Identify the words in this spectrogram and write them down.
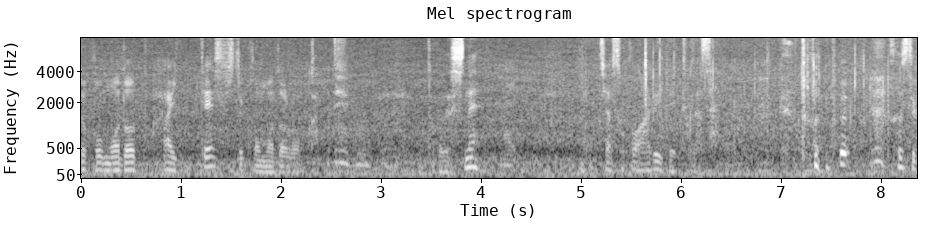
だからもう一度こう戻っ入ってそしてこう戻ろうかっていうとこですね、じゃあそこを歩いていってください。そして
